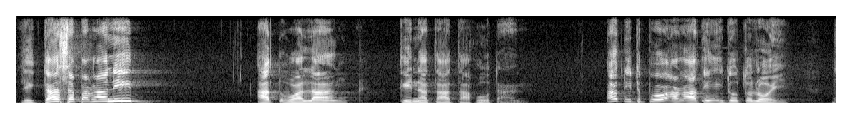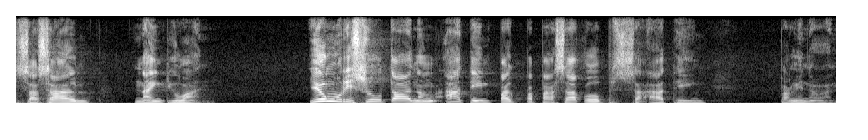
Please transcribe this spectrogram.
Ligtas sa panganib at walang kinatatakutan. At ito po ang ating itutuloy sa Psalm 91. Yung resulta ng ating pagpapasakop sa ating Panginoon.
